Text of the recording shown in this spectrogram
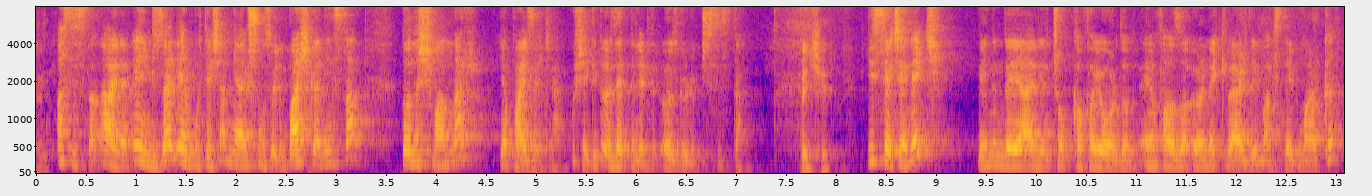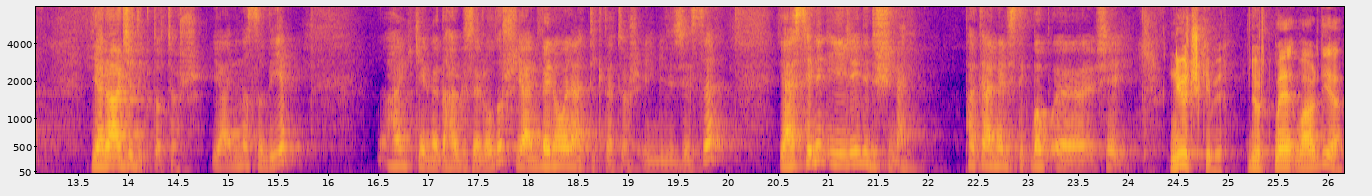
yani. Asistan aynen en güzel en muhteşem yani şunu söyleyeyim. Başkan insan, danışmanlar yapay zeka. Bu şekilde özetlenebilir özgürlükçü sistem. Peki. Bir seçenek benim de yani çok kafa yordum en fazla örnek verdiğim Max Tegmark'ın yararcı diktatör. Yani nasıl diyeyim? Hangi kelime daha güzel olur? Yani benevolent diktatör İngilizcesi. Yani senin iyiliğini düşünen. Paternalistik bab- e, şey Newt gibi. Dürtme vardı ya.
